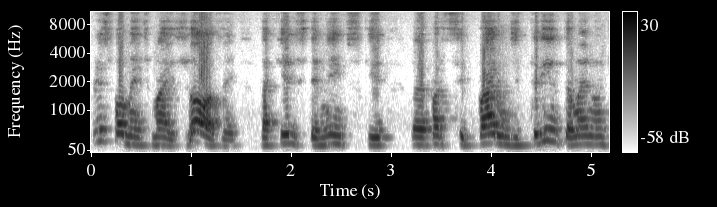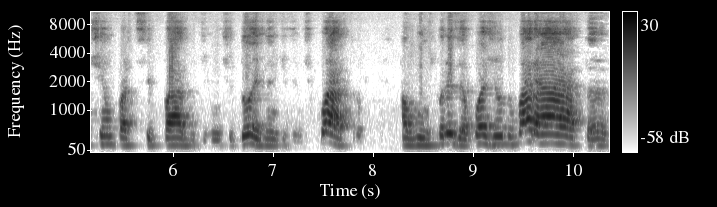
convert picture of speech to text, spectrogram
principalmente mais jovem, daqueles tenentes que eh, participaram de 30, mas não tinham participado de 22 nem de 24, alguns, por exemplo, o Agildo Barata,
